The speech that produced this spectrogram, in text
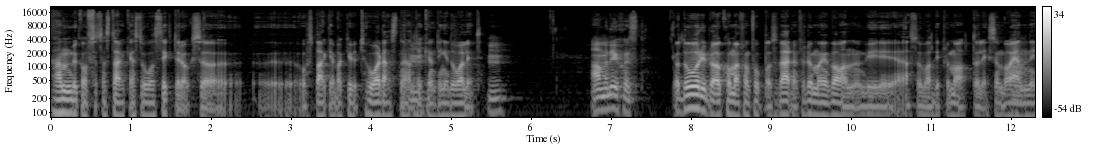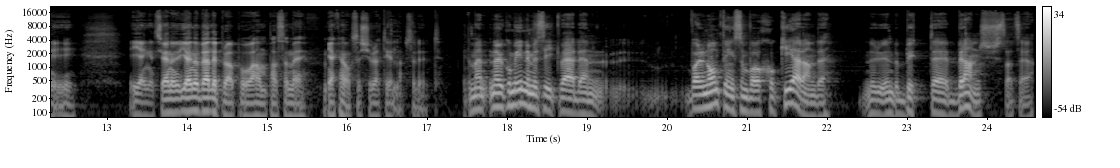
han brukar ofta ha starkast åsikter också. Eh, och sparka bakut hårdast när han mm. tycker någonting är dåligt. Mm. Ja, men det är schysst. Och då är det bra att komma från fotbollsvärlden för då är man ju van vid alltså, att vara diplomat och liksom vara en i, i gänget. Så jag är, jag är nog väldigt bra på att anpassa mig. Men jag kan också tjura till, absolut. Men när du kom in i musikvärlden, var det någonting som var chockerande? När du ändå bytte bransch, så att säga?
